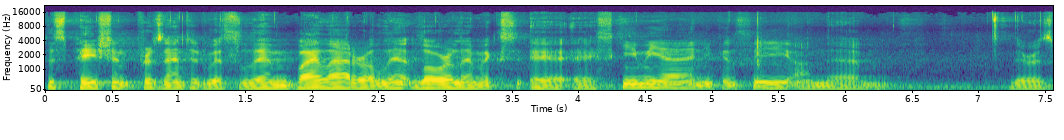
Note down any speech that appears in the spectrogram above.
This patient presented with limb, bilateral limb, lower limb ischemia, and you can see on the, there was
